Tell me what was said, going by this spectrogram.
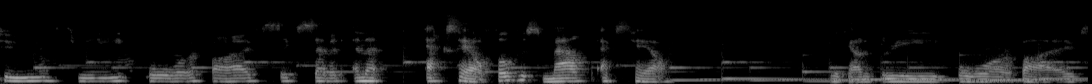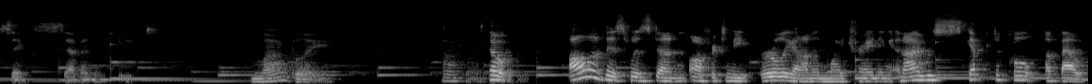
two, three, four, five, six, seven, and that exhale. Focus mouth exhale. To the count of three, four, five, six, seven, eight. Lovely. Lovely. So all of this was done offered to me early on in my training and i was skeptical about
